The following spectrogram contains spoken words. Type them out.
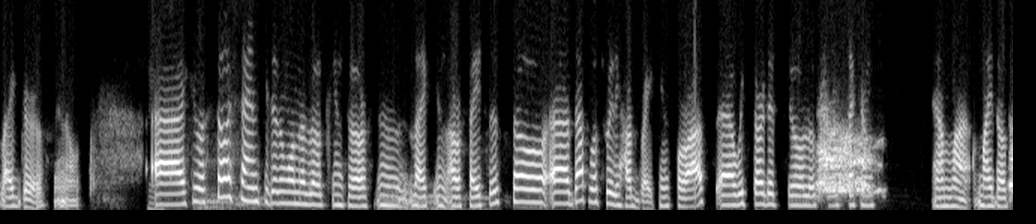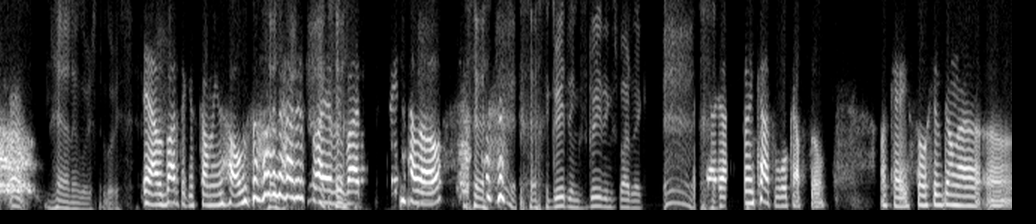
like girls. You know. Uh, he was so ashamed he didn't want to look into our, uh, like in our faces. So uh, that was really heartbreaking for us. Uh, we started to look for a second. Yeah, my my dog. yeah, no worries, no worries. Yeah, Bartek is coming home, so that is why everybody saying hello. greetings, greetings, Bartek. yeah, yeah. And cat woke up, so okay, so he's gonna uh,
